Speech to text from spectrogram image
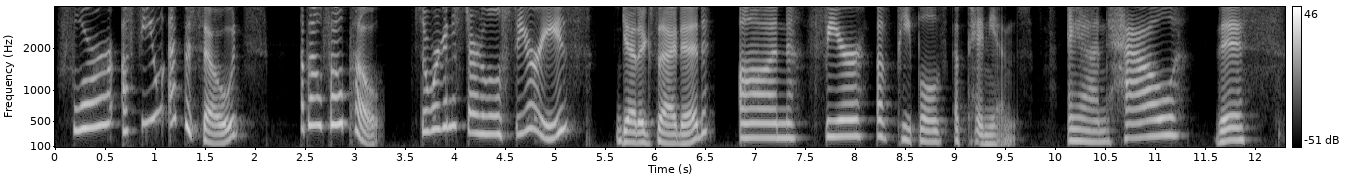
for a few episodes about FOPO. So we're gonna start a little series. Get excited on fear of people's opinions and how this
